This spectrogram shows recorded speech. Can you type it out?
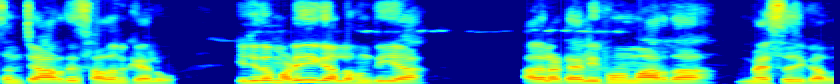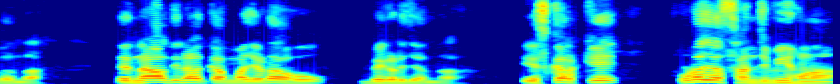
ਸੰਚਾਰ ਦੇ ਸਾਧਨ ਕਹਿ ਲਓ ਕਿ ਜਦੋਂ ਮੜੀ ਜੀ ਗੱਲ ਹੁੰਦੀ ਆ, ਅਗਲਾ ਟੈਲੀਫੋਨ ਮਾਰਦਾ ਮੈਸੇਜ ਕਰ ਦਿੰਦਾ ਤੇ ਨਾਲ ਦੀ ਨਾਲ ਕੰਮ ਆ ਜਿਹੜਾ ਉਹ ਵਿਗੜ ਜਾਂਦਾ। ਇਸ ਕਰਕੇ ਥੋੜਾ ਜਿਹਾ ਸੰਜਮੀ ਹੋਣਾ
